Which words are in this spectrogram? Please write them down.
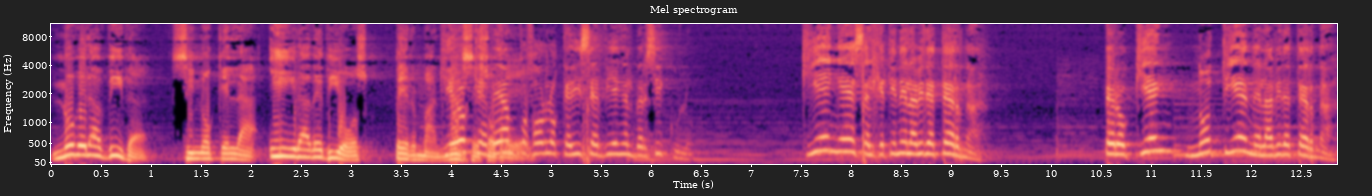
no verá vida, sino que la ira de Dios permanece. Quiero que vean por favor lo que dice bien el versículo. ¿Quién es el que tiene la vida eterna? Pero ¿quién no tiene la vida eterna?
